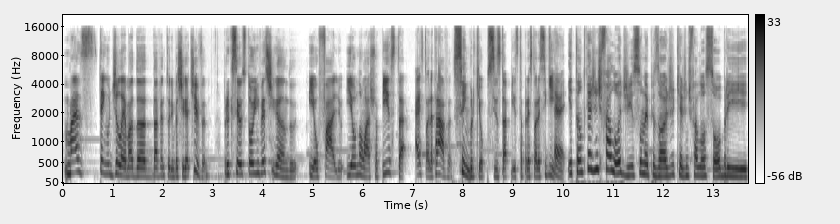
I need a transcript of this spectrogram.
Mas tem o dilema da, da aventura investigativa. Porque se eu estou investigando e eu falho e eu não acho a pista, a história trava. Sim. Porque eu preciso da pista pra história seguir. É, e tanto que a gente falou disso no episódio que a gente falou sobre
